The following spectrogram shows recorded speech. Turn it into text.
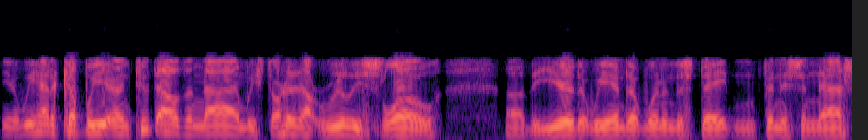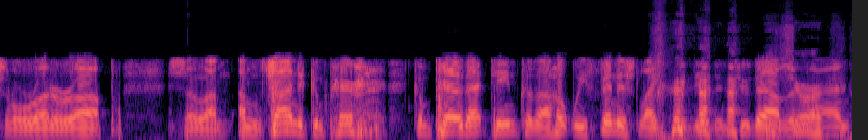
you know, we had a couple years in 2009. We started out really slow. Uh, the year that we ended up winning the state and finishing national runner-up. So I'm I'm trying to compare compare that team because I hope we finish like we did in 2009.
